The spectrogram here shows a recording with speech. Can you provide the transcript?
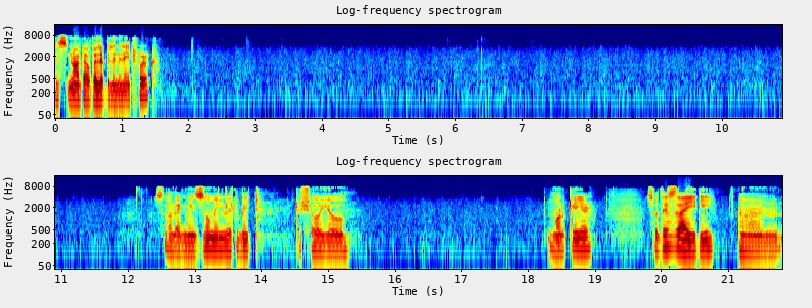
is not available in the network. So let me zoom in a little bit to show you more clear. So this is ID um,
